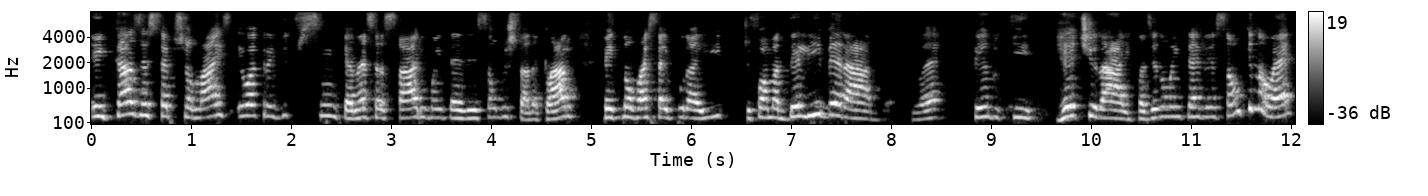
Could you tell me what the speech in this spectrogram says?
em casos excepcionais, eu acredito sim que é necessário uma intervenção do Estado. É claro que a gente não vai sair por aí de forma deliberada, não é? tendo que retirar e fazendo uma intervenção que não é,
